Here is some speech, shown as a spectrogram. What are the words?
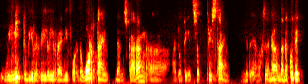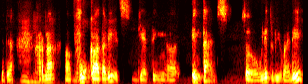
we need to be really ready for the wartime dan sekarang uh, I don't think it's a peace time gitu ya maksudnya dalam tanda kutip gitu ya mm-hmm. karena uh, VUCA tadi it's getting uh, intense so we need to be ready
